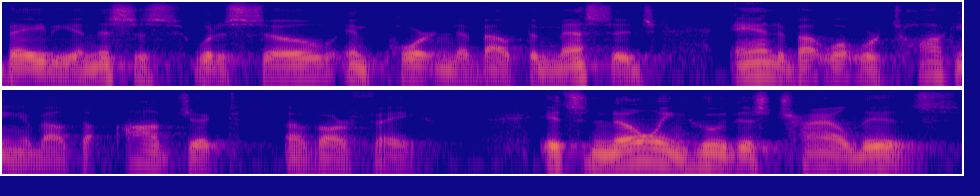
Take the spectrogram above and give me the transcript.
baby. And this is what is so important about the message and about what we're talking about, the object of our faith. It's knowing who this child is.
